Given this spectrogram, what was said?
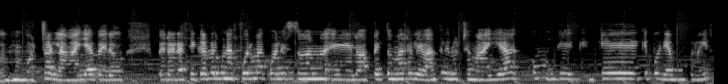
mostrar la malla, pero, pero graficar de alguna forma cuáles son los aspectos más relevantes de nuestra malla, ¿cómo, que, ¿qué, podríamos concluir?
